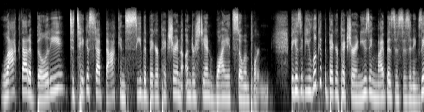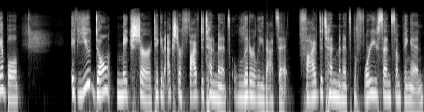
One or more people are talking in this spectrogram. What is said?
lack that ability to take a step back and see the bigger picture and understand why it's so important. Because if you look at the bigger picture and using my business as an example, if you don't make sure, take an extra five to 10 minutes, literally that's it. Five to 10 minutes before you send something in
